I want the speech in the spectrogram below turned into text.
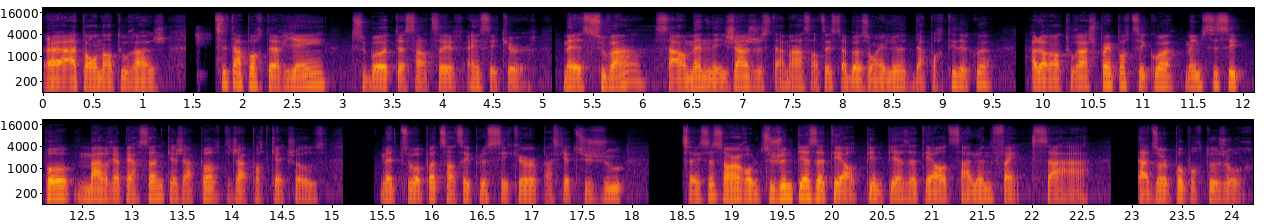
à ton entourage. Si t'apportes rien, tu vas te sentir insécure. Mais souvent, ça emmène les gens justement à sentir ce besoin-là d'apporter de quoi à leur entourage, peu importe c'est quoi. Même si c'est pas ma vraie personne que j'apporte, j'apporte quelque chose. Mais tu vas pas te sentir plus sécure parce que tu joues c'est ça, c'est un rôle. Tu joues une pièce de théâtre, puis une pièce de théâtre, ça a une fin. Ça, ça dure pas pour toujours.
